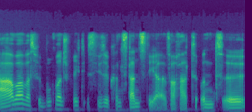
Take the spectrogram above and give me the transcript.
Aber was für Buchmann spricht, ist diese Konstanz, die er einfach hat und äh,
